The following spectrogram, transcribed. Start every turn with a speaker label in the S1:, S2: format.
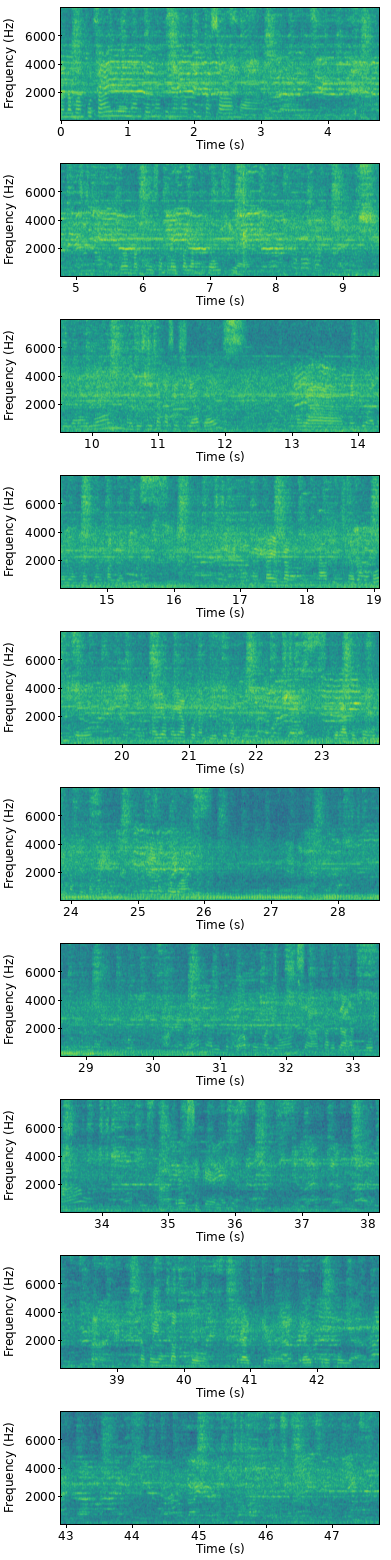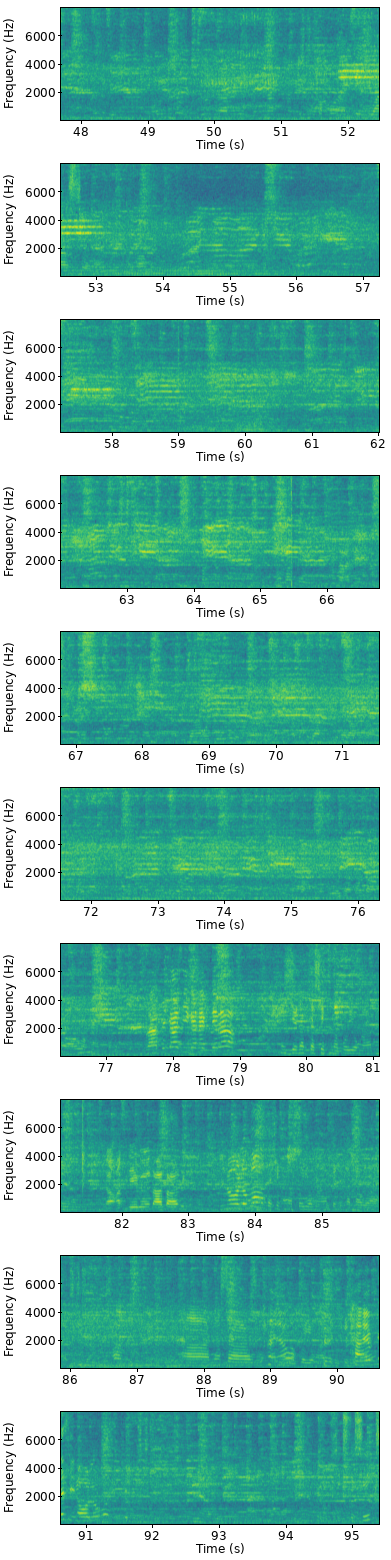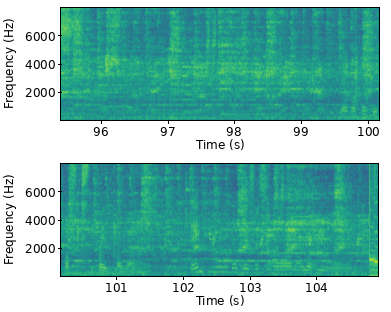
S1: naman po tayo. Nantay natin ang ating kasama. Ayan. Hanggang magsusuklay pa lang daw siya. Kaya yan, may bisita kasi siya guys. Kaya medyo ano yung kanyang pag-alis. Nantayin lang natin siya ng konti. Maya-maya po nandito na po. Ito po yung McDo drive-thru. Ayan, drive-thru po yan. Ito
S2: Grabe ka, di ka nagtira.
S1: Medyo nagkasip na po yung ating
S3: Nakastigo yung tata natin.
S2: Pinolo mo.
S1: nagkasip na po yung ating katawan. Ah, nasa ano na po yung ating
S2: Hayop ka, sinolo mo.
S1: 66. Sana po bukas 65 na lang. Thank you. God bless us all. I love you all.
